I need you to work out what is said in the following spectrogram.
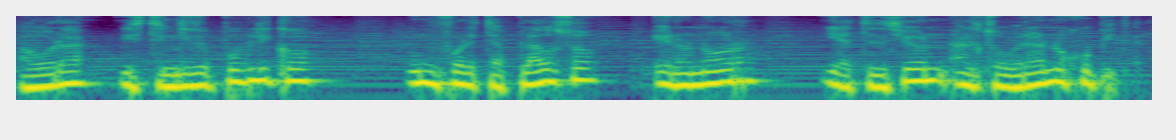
Ahora, distinguido público, un fuerte aplauso en honor y atención al soberano Júpiter.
